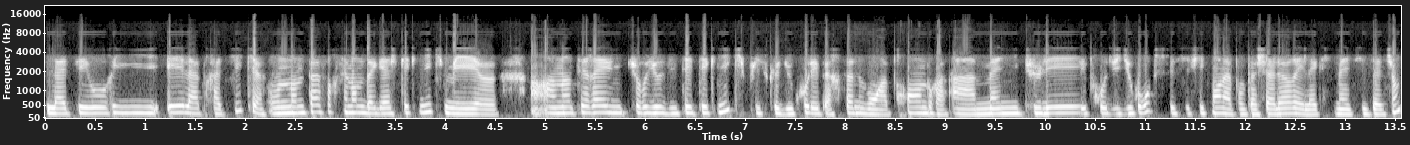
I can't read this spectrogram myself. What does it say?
la théorie et la pratique. On ne demande pas forcément de bagage technique, mais euh, un, un, intérêt, une curiosité technique, puisque du coup, les personnes vont apprendre à manipuler les produits du groupe, spécifiquement la pompe à chaleur et la climatisation.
